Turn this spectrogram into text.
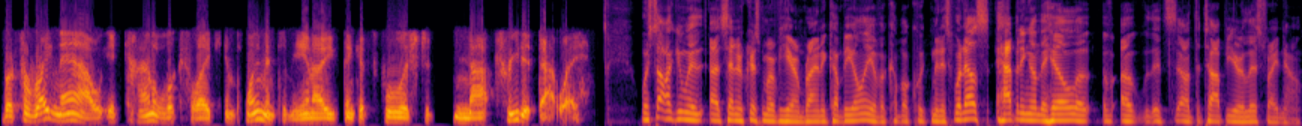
But for right now, it kind of looks like employment to me, and I think it's foolish to not treat it that way. We're talking with uh, Senator Chris Murphy here on Brian and Company. only have a couple of quick minutes. What else happening on the Hill that's at the top of your list right now?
